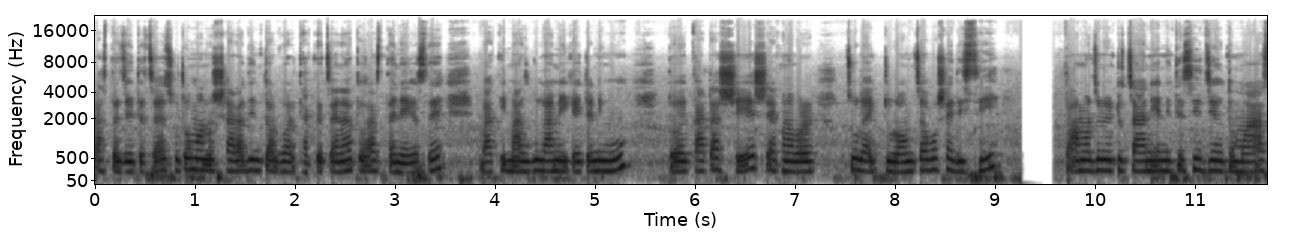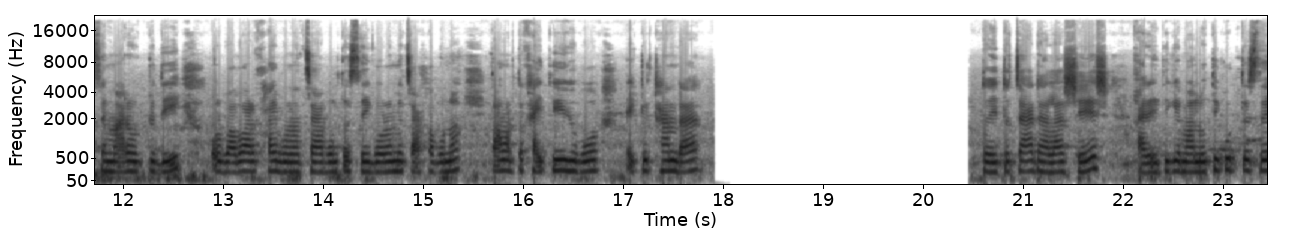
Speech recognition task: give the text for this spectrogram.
রাস্তায় যেতে চায়। ছোট মানুষ সারাদিন তো আর ঘরে থাকতে চায় না, তো রাস্তায় নিয়ে গেছে। বাকি মাছগুলো আমি কেটে নিমু। তো কাটা শেষ, এখন আবার চুলা একটু রং চা বসাই দিছি। তো আমার জন্য একটু চা নিয়ে নিতেছি, যেহেতু মা আছে, মারও একটু দিই। ওর বাবা আর খাইবো না, চা বলতেছে, এই গরমে চা খাব না। তো আমার তো খাইতেই হব একটু ঠান্ডা। তো এই তো চা ঢালা শেষ, আর এদিকে মালতি করতেছে।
